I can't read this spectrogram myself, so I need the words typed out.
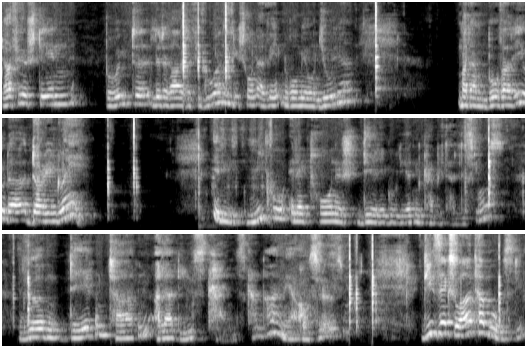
Dafür stehen berühmte literarische Figuren, die schon erwähnten Romeo und Julia, Madame Bovary oder Dorian Gray. Im mikroelektronisch deregulierten Kapitalismus würden deren Taten allerdings keinen Skandal mehr auslösen. Die Sexualtabus, die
